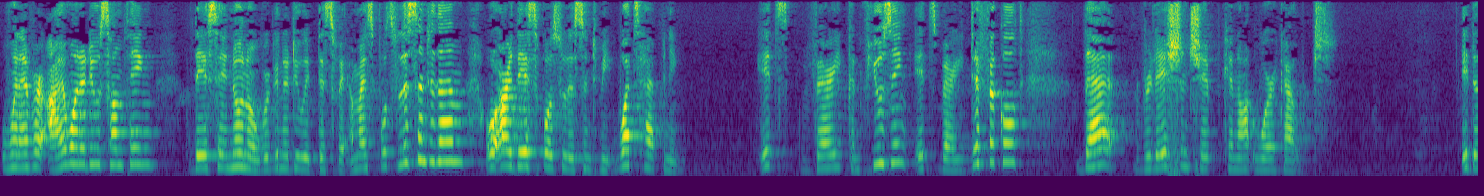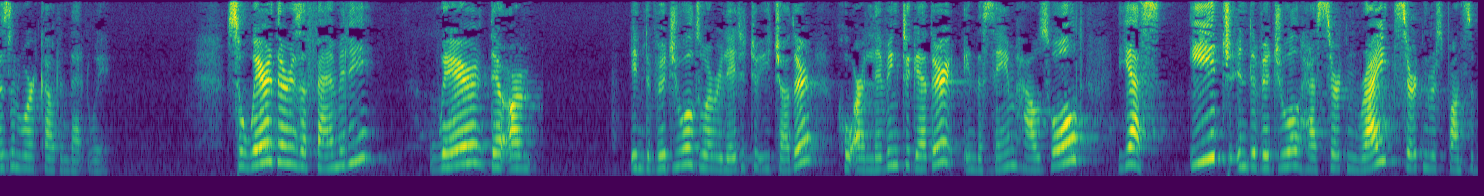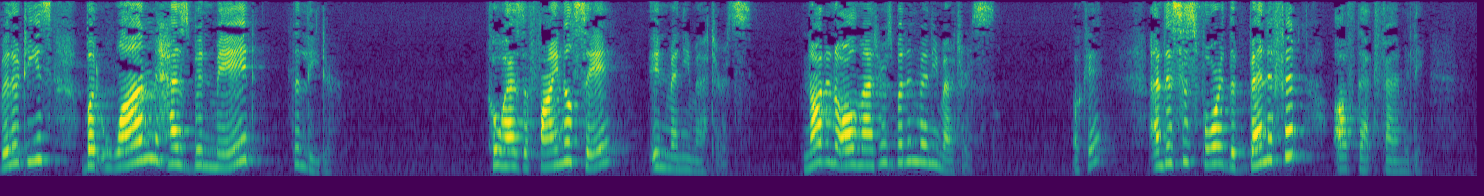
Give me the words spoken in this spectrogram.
whenever I want to do something, they say, no, no, we're going to do it this way. Am I supposed to listen to them or are they supposed to listen to me? What's happening? It's very confusing. It's very difficult. That relationship cannot work out. It doesn't work out in that way. So where there is a family, where there are individuals who are related to each other, who are living together in the same household, yes, each individual has certain rights, certain responsibilities, but one has been made the leader. Who has the final say in many matters. Not in all matters, but in many matters. Okay? And this is for the benefit of that family.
